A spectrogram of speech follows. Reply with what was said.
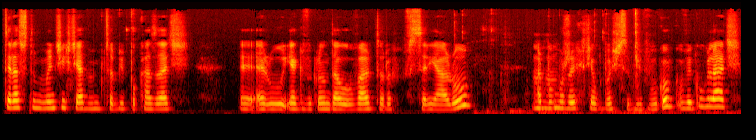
teraz w tym momencie chciałabym sobie pokazać y, Elu, jak wyglądał Waltor w serialu. Mhm. Albo może chciałbyś sobie wygooglać,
